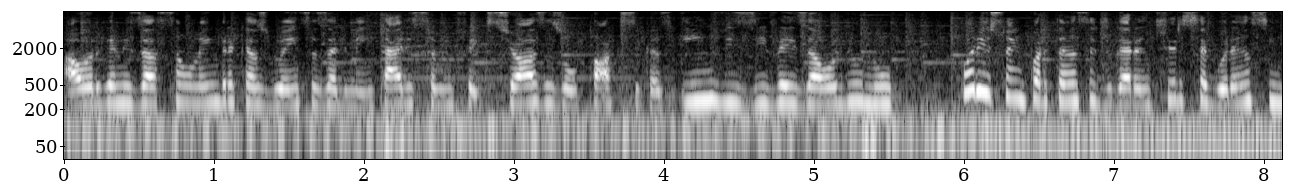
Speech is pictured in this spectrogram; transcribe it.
A organização lembra que as doenças alimentares são infecciosas ou tóxicas e invisíveis a olho nu. Por isso, a importância de garantir segurança em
